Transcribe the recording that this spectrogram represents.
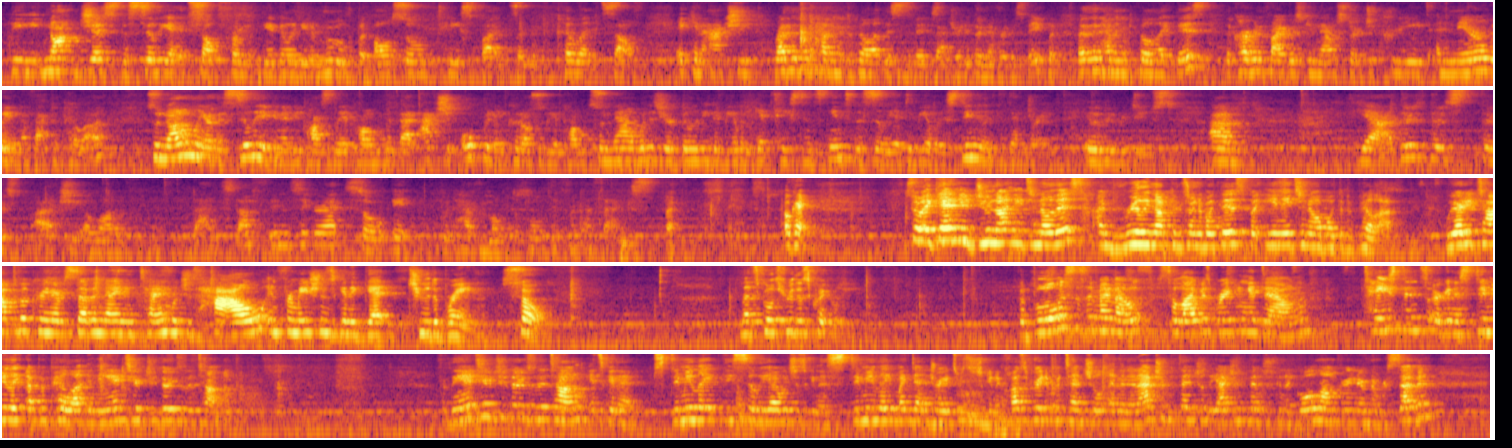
the, not just the cilia itself from the ability to move, but also taste buds, like the papilla itself. It can actually, rather than having a papilla, this is a bit exaggerated, they're never this big, but rather than having a papilla like this, the carbon fibers can now start to create a narrowing of that papilla. So not only are the cilia going to be possibly a problem, but that actual opening could also be a problem. So now, what is your ability to be able to get tastins into the cilia to be able to stimulate the dendrite? It would be reduced. Um, yeah, there's there's there's actually a lot of bad stuff in cigarettes, so it would have multiple different effects. But. Okay. So again, you do not need to know this. I'm really not concerned about this, but you need to know about the papilla. We already talked about cranial nerves 7, 9, and 10, which is how information is going to get to the brain. So, let's go through this quickly. The bolus is in my mouth, saliva is breaking it down. Tastins are going to stimulate a papilla in the anterior two thirds of the tongue. From the anterior two thirds of the tongue, it's going to stimulate the cilia, which is going to stimulate my dendrites, which is going to cause a greater potential, and then an action potential. The action potential is going to go along cranial nerve number seven,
